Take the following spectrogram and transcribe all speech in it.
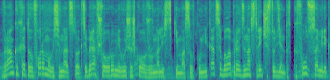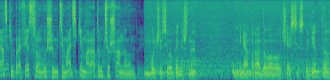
В рамках этого форума 18 октября в шоуруме Высшей школы журналистики и массовых коммуникаций была проведена встреча студентов КФУ с американским профессором высшей математики Маратом Чушановым. Больше всего, конечно, меня обрадовало участие студентов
